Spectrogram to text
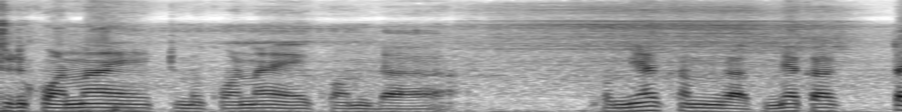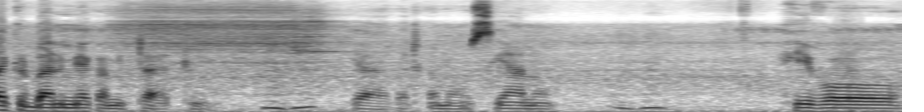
tulikuwa naye tumekuwa naye kwa muda kwa miaka mingapi? Miaka takriban miaka mitatu ya katika mahusiano. Hivyo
